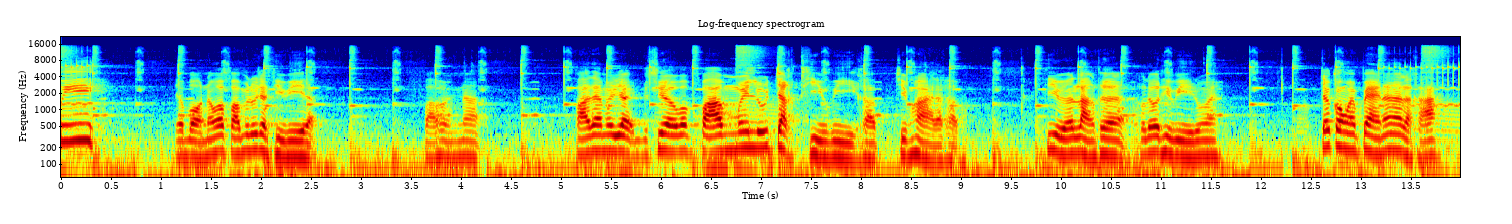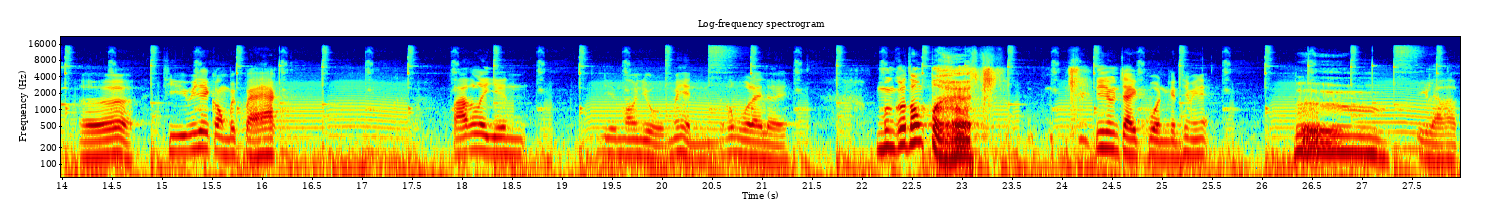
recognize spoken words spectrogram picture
วีอย่าบอกนะว่าฟ้าไม่รู้จักทีวีแหละฟ้าเพิ่งหน้าฟ้าแทบไม่อยากเชื่อว่าฟ้าไม่รู้จักทีวีครับชิบหายแล้วครับ ที่อยู่ด้านหลังเธอเขาเรียกว่าทีวีรู้ไหมเจ้ากล่องแปลกๆนั่นน่ะหรอคะเออ ทีวีไม่ใช่กล่องแปลกๆฟ้าก็เลยยืนยืนมองอยู่ไม่เห็นข้อมูลอะไรเลย มึงก็ต้องเปิด นี่จงใจกวนกันใช่ไหมเนี่ย บูอีกแล้วครับ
